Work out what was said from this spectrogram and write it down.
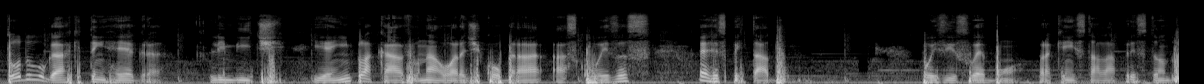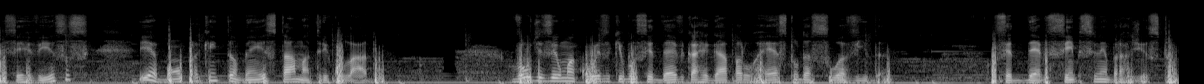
todo lugar que tem regra, limite e é implacável na hora de cobrar as coisas é respeitado, pois isso é bom para quem está lá prestando os serviços e é bom para quem também está matriculado. Vou dizer uma coisa que você deve carregar para o resto da sua vida. Você deve sempre se lembrar disto.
